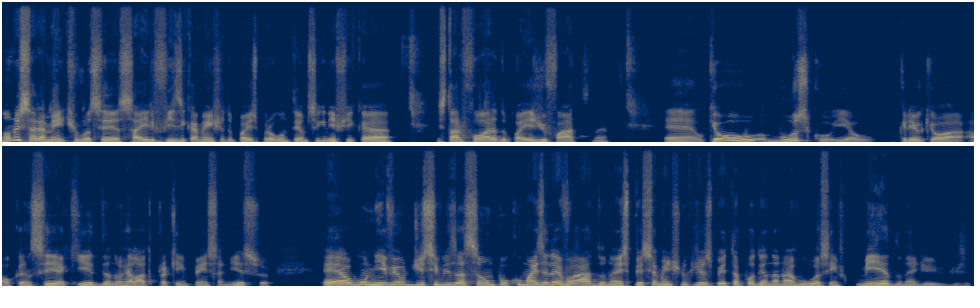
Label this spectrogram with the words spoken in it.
não necessariamente você sair fisicamente do país por algum tempo significa estar fora do país de fato, né? É, o que eu busco, e eu creio que eu alcancei aqui, dando relato para quem pensa nisso, é algum nível de civilização um pouco mais elevado, né? Especialmente no que diz respeito a poder andar na rua sem medo, né? De, de,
